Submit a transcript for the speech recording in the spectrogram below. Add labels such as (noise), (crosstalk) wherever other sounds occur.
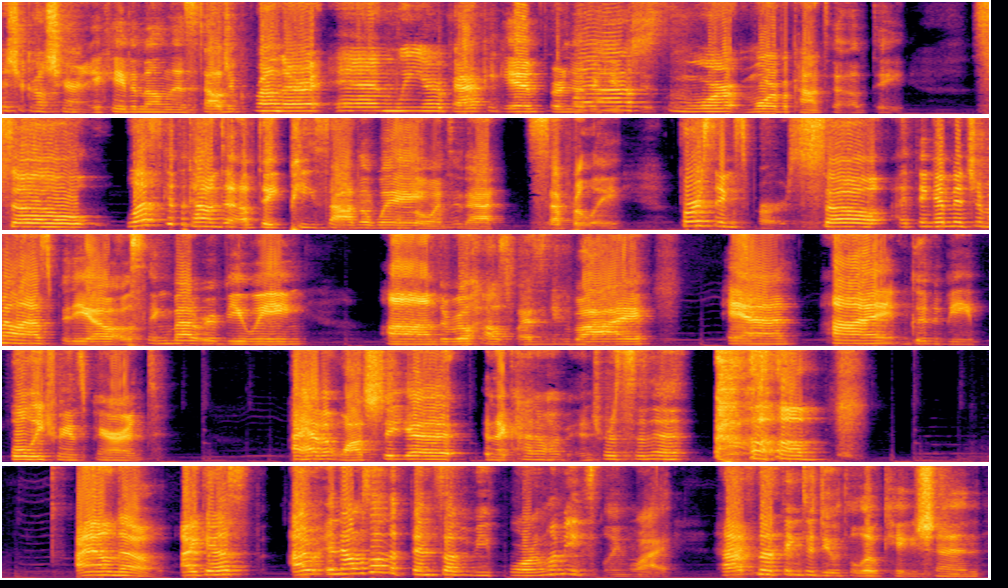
It's your girl Sharon, aka the Melanin Nostalgic Runner, and we are back again for another more more of a content update. So let's get the content update piece out of the way. We'll go into that separately. First things first. So I think I mentioned my last video. I was thinking about reviewing um, the Real Housewives of Dubai, and I'm going to be fully transparent. I haven't watched it yet, and I kind of have interest in it (laughs) um, I don't know. I guess I and I was on the fence of it before, and let me explain why. Has nothing to do with the location.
